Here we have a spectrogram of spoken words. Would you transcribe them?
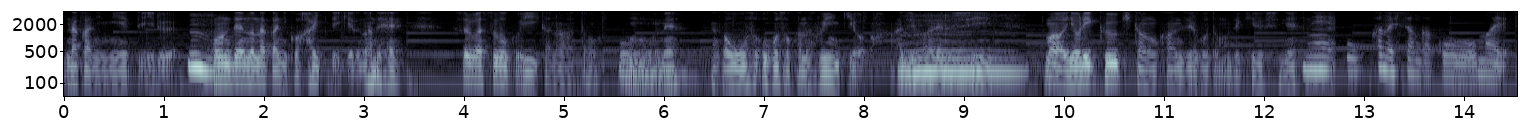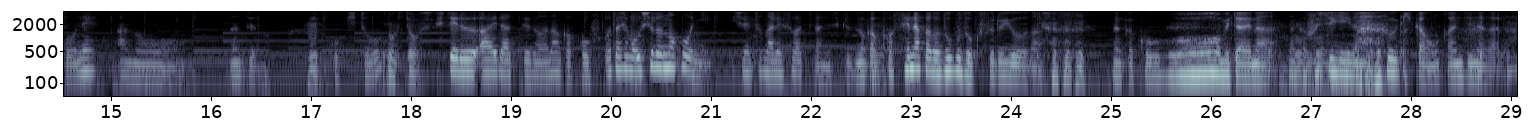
中に見えているうん。本殿の中にこう入っていけるのでそれはすごくいいかなと思うね。なんかおおごそかな雰囲気を味わえるしうん。まあより空気感を感じることもできるしね。ね、こう神主さんがこうお前こうねあのーなんていうの、うん。ご祈祷？動き通ししてる間っていうのはなんかこう私も後ろの方に一緒に隣に座ってたんですけどなんかこう背中がゾクゾクするような、なんかこうおおみたいななんか不思議な空気感を感じながら。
